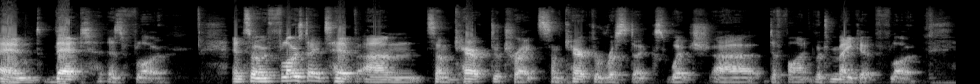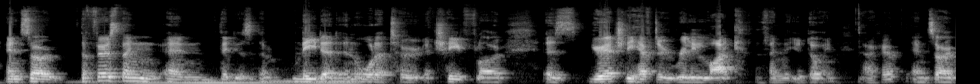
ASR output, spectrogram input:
And that is flow. And so flow states have um, some character traits, some characteristics which uh, define, which make it flow. And so the first thing and that is needed in order to achieve flow is you actually have to really like the thing that you're doing. Okay. And so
